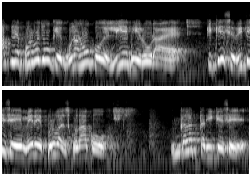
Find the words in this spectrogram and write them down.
अपने पूर्वजों के गुनाहों को लिए भी रो रहा है। कि किस रीति से मेरे पूर्वज खुदा को गलत तरीके से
